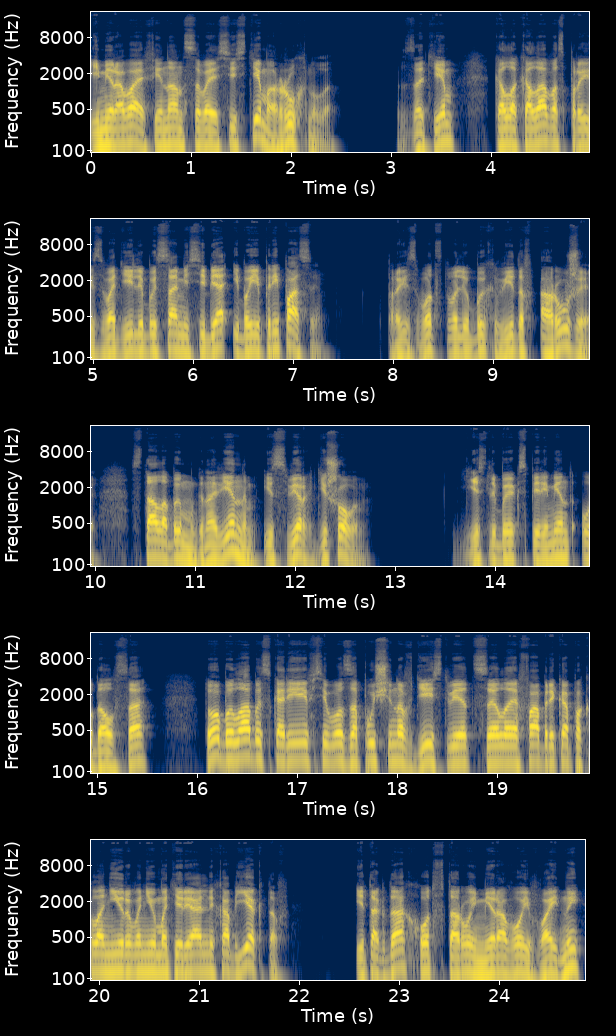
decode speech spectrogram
и мировая финансовая система рухнула. Затем колокола воспроизводили бы сами себя и боеприпасы. Производство любых видов оружия стало бы мгновенным и сверхдешевым. Если бы эксперимент удался, то была бы, скорее всего, запущена в действие целая фабрика по клонированию материальных объектов, и тогда ход Второй мировой войны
